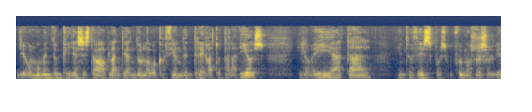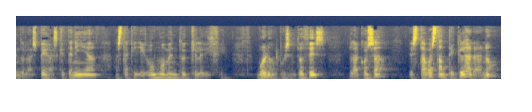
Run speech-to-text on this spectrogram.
llegó un momento en que ella se estaba planteando la vocación de entrega total a Dios y lo veía tal. Y entonces pues fuimos resolviendo las pegas que tenía hasta que llegó un momento en que le dije, bueno, pues entonces la cosa está bastante clara, ¿no?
